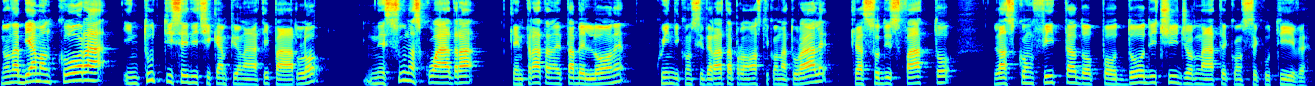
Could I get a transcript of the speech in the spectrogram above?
non abbiamo ancora in tutti i 16 campionati parlo, nessuna squadra che è entrata nel tabellone, quindi considerata pronostico naturale, che ha soddisfatto la sconfitta dopo 12 giornate consecutive.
